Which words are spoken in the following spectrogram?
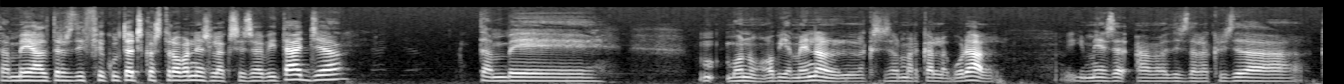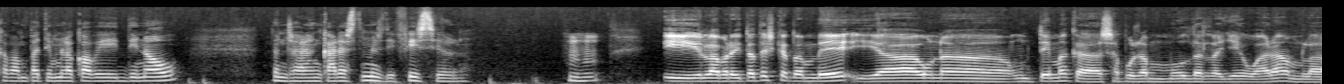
També altres dificultats que es troben és l'accés a habitatge, també, bueno, òbviament, l'accés al mercat laboral. I més eh, des de la crisi de, que vam patir amb la Covid-19, doncs ara encara és més difícil. Mm -hmm. I la veritat és que també hi ha una, un tema que s'ha posat molt de relleu ara amb la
